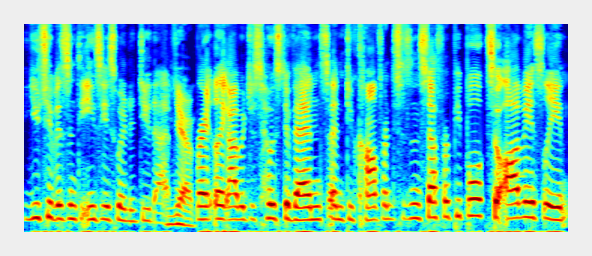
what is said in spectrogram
YouTube isn't the easiest way to do that. Yeah. Right? Like I would just host events and do conferences and stuff for people. So obviously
